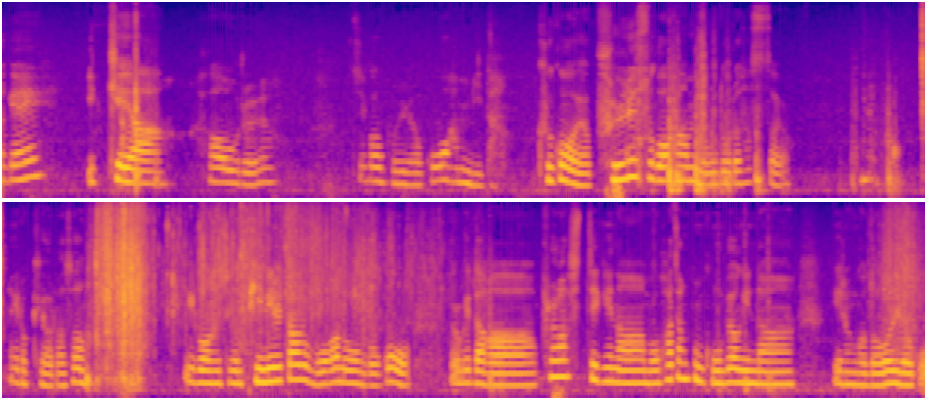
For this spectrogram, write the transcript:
간단하게 이케아 하울을 찍어 보려고 합니다. 그거예요. 분리수거함 용도로 샀어요. 이렇게 열어서 이건 지금 비닐 따로 모아놓은 거고 여기다가 플라스틱이나 뭐 화장품 공병이나 이런 거 넣으려고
